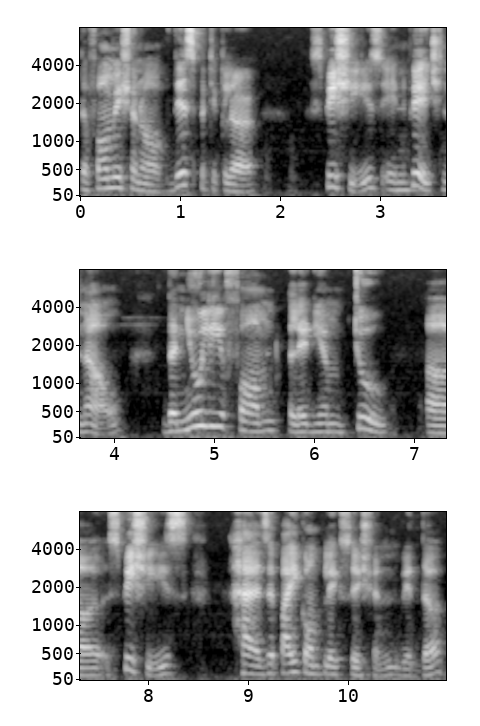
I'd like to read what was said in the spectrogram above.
the formation of this particular species in which now the newly formed palladium 2 uh, species has a pi complexation with the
